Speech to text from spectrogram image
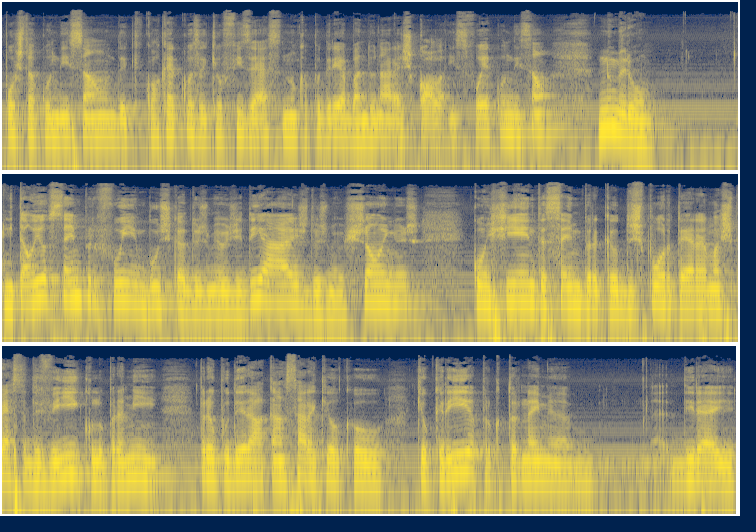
posto a condição de que qualquer coisa que eu fizesse nunca poderia abandonar a escola. Isso foi a condição número um. Então eu sempre fui em busca dos meus ideais, dos meus sonhos, consciente sempre que o desporto era uma espécie de veículo para mim, para eu poder alcançar aquilo que eu, que eu queria, porque tornei-me direi,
